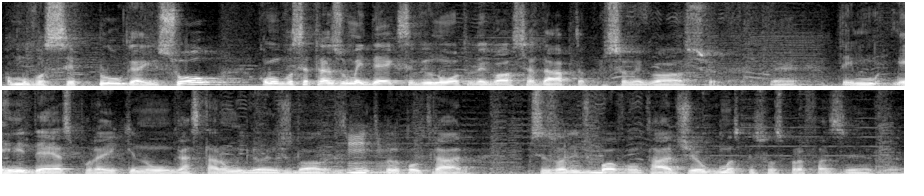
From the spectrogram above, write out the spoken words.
Como você pluga isso, ou como você traz uma ideia que você viu num outro negócio e adapta para o seu negócio. Né? Tem N ideias por aí que não gastaram milhões de dólares, uhum. muito pelo contrário. Precisam ali de boa vontade e algumas pessoas para fazer. Né?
